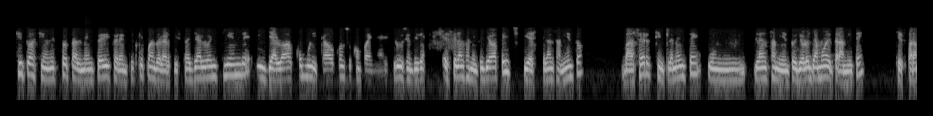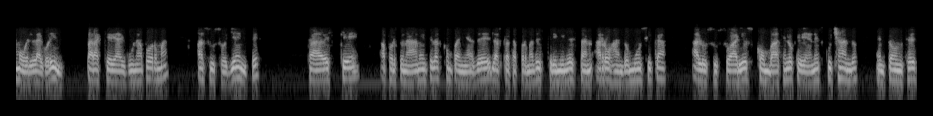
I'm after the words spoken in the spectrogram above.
situaciones totalmente diferentes que cuando el artista ya lo entiende y ya lo ha comunicado con su compañía de distribución, dice, este lanzamiento lleva pitch y este lanzamiento va a ser simplemente un lanzamiento, yo lo llamo de trámite, que es para mover el algoritmo, para que de alguna forma a sus oyentes, cada vez que afortunadamente las compañías de las plataformas de streaming están arrojando música a los usuarios con base en lo que vienen escuchando. Entonces,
